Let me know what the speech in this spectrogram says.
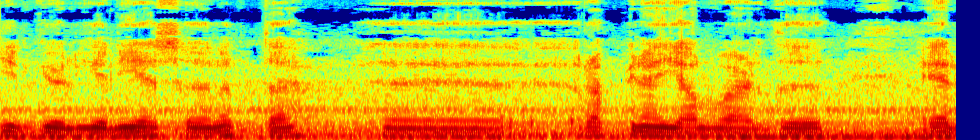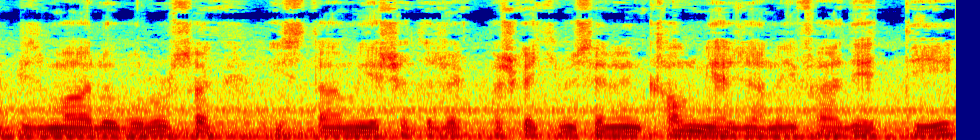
bir gölgeliğe sığınıp da e, Rabbine yalvardığı, eğer biz mağlup olursak İslam'ı yaşatacak başka kimsenin kalmayacağını ifade ettiği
